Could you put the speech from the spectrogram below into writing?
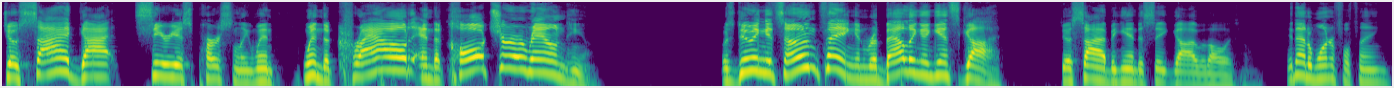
Josiah got serious personally when, when the crowd and the culture around him was doing its own thing and rebelling against God. Josiah began to seek God with all his heart. Isn't that a wonderful thing?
